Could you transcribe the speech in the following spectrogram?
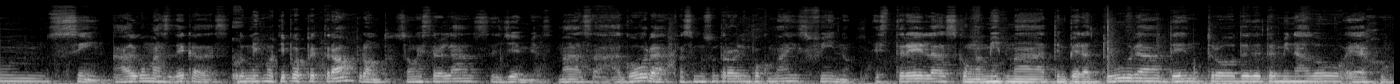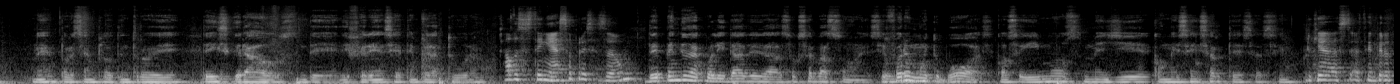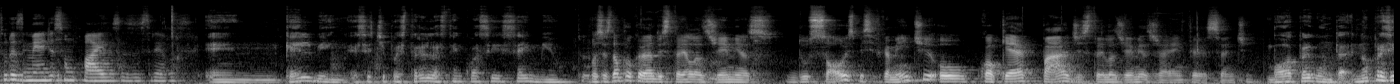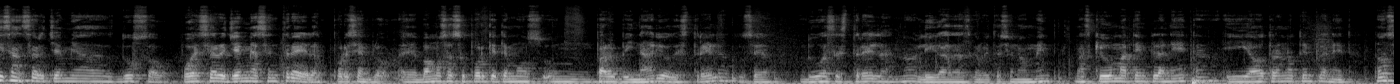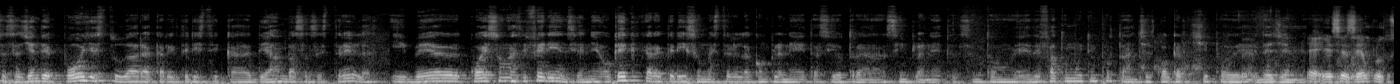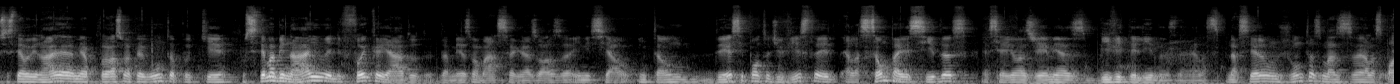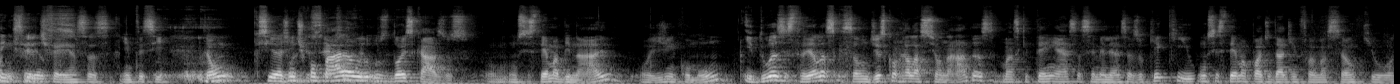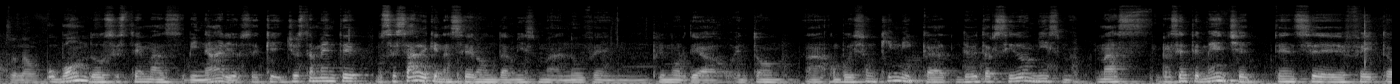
sim. Há algumas décadas do mesmo tipo espectral, pronto, são estrelas gêmeas. Mas agora fazemos um trabalho um pouco mais fino. Estrelas com a mesma temperatura dentro de determinado erro né? Por exemplo, dentro de 10 graus de diferença de temperatura. Ah, vocês têm essa precisão? Depende da qualidade das observações. Se uhum. forem muito boas, conseguimos medir com essa incerteza, sim. Porque as, as temperaturas médias são quais essas estrelas? Em Kelvin, esse tipo de estrelas tem quase 100 mil. Vocês estão procurando estrelas gêmeas do Sol especificamente ou qualquer par de estrelas gêmeas já é interessante? Boa pergunta. Não precisam ser gêmeas do Sol. Podem ser gêmeas entre elas. Por exemplo, eh, vamos a supor que temos um par binário de estrelas, ou seja, duas estrelas não, ligadas gravitacionalmente, mas que uma tem planeta e a outra não tem planeta. Então, a gente pode estudar a característica de ambas as estrelas e ver quais são as diferenças, né? O que, que caracteriza uma estrela com planetas e outra sem planetas. Então, é de fato muito importante qualquer tipo de, de gêmeo. É, esse exemplo do sistema binário é a minha próxima pergunta, porque o sistema binário ele foi criado da mesma massa gasosa inicial. Então, desse ponto de vista, elas são parecidas, seriam as gêmeas bivitelinas, né? Elas nasceram juntas, mas elas podem ter diferenças entre si. Então, se a gente compara os dois casos, um sistema binário, origem comum, e duas estrelas que são descorrelacionadas, mas que têm essas semelhanças. O que que um sistema pode dar de informação que o outro não? O bom dos sistemas binários é que justamente você sabe que nasceram da mesma nuvem primordial, então a composição química deve ter sido a mesma. Mas recentemente tem se feito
